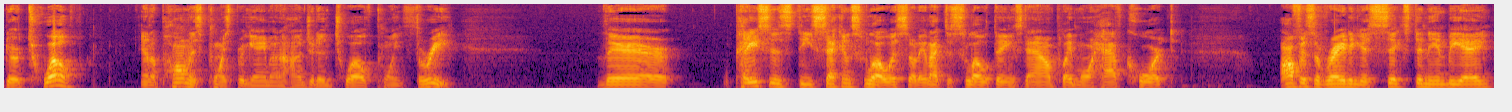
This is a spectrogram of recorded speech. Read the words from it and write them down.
They're 12th in opponents' points per game at 112.3. Their pace is the second slowest, so they like to slow things down, play more half court. Offensive rating is sixth in the NBA.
